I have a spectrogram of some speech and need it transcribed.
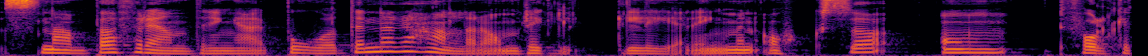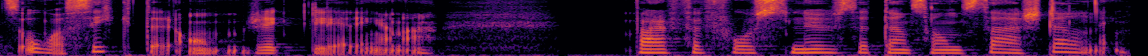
snabba förändringar både när det handlar om reglering men också om folkets åsikter om regleringarna. Varför får snuset en sån särställning?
